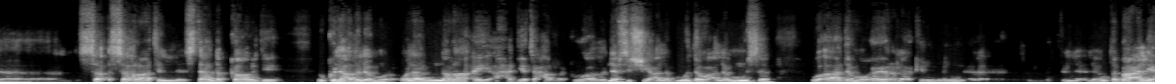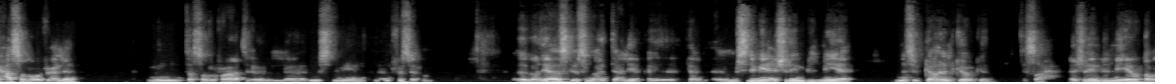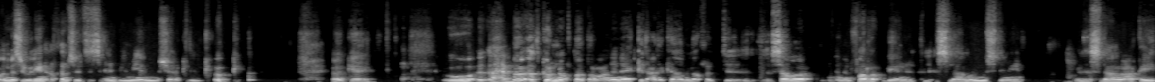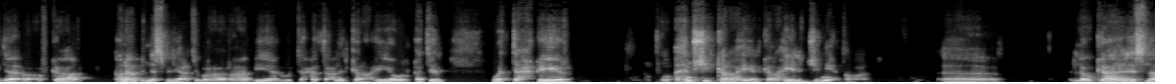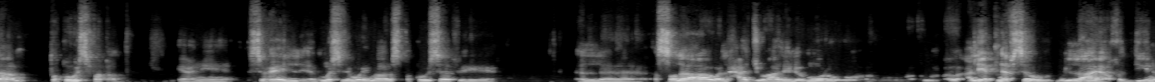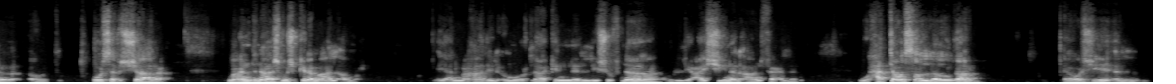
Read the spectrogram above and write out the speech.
السهرات ال stand-up comedy وكل هذه الأمور. ولم نرى أي أحد يتحرك. ونفس الشيء على بوذا وعلى موسى وآدم وغيره لكن من آه، الانطباع اللي حصل هو فعلا من تصرفات المسلمين انفسهم بعدين اسمع التعليق كان المسلمين 20% من سكان الكوكب. صح 20% وطبعا مسؤولين عن 95% من مشاكل الكوكب. أوكي؟ وأحب أذكر نقطة طبعا أنا اكد على كلام الاخت سوا نفرق بين الإسلام والمسلمين. الإسلام عقيدة أو أفكار أنا بالنسبة لي أعتبرها إرهابية والتحث على الكراهية والقتل والتحقير وأهم شيء الكراهية الكراهية للجميع طبعا. أه لو كان الإسلام طقوس فقط يعني سهيل مسلم ويمارس طقوسه في الصلاة والحج وهذه الأمور وعليه بنفسه ولا يأخذ دينه أو طقوسه في الشارع. ما عندناش مشكلة مع الأمر يعني مع هذه الأمور لكن اللي شفناه واللي عايشينه الآن فعلا وحتى وصل للغرب أول شيء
